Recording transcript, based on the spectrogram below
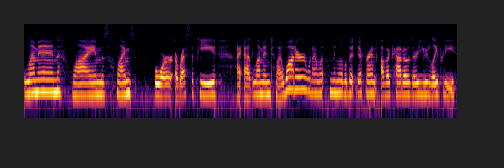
lemon, limes, limes for a recipe. I add lemon to my water when I want something a little bit different. Avocados are usually pretty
